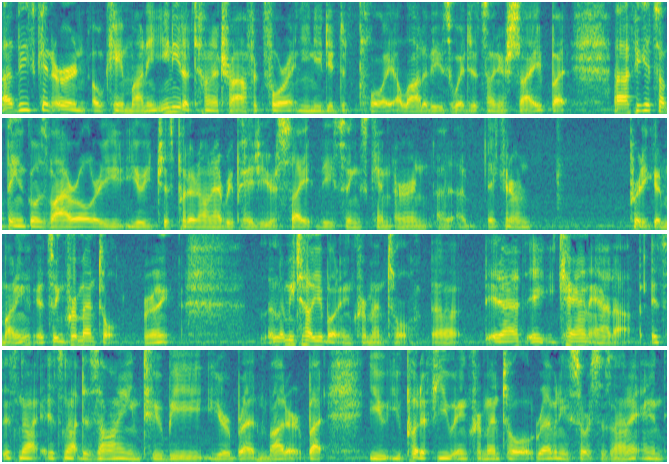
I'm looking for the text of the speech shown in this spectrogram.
Uh, these can earn okay money. You need a ton of traffic for it, and you need to deploy a lot of these widgets on your site. But uh, if you get something that goes viral, or you, you just put it on every page of your site, these things can earn uh, uh they can earn pretty good money. It's incremental, right? Let me tell you about incremental. Uh, it, adds, it can add up. It's it's not it's not designed to be your bread and butter, but you you put a few incremental revenue sources on it, and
